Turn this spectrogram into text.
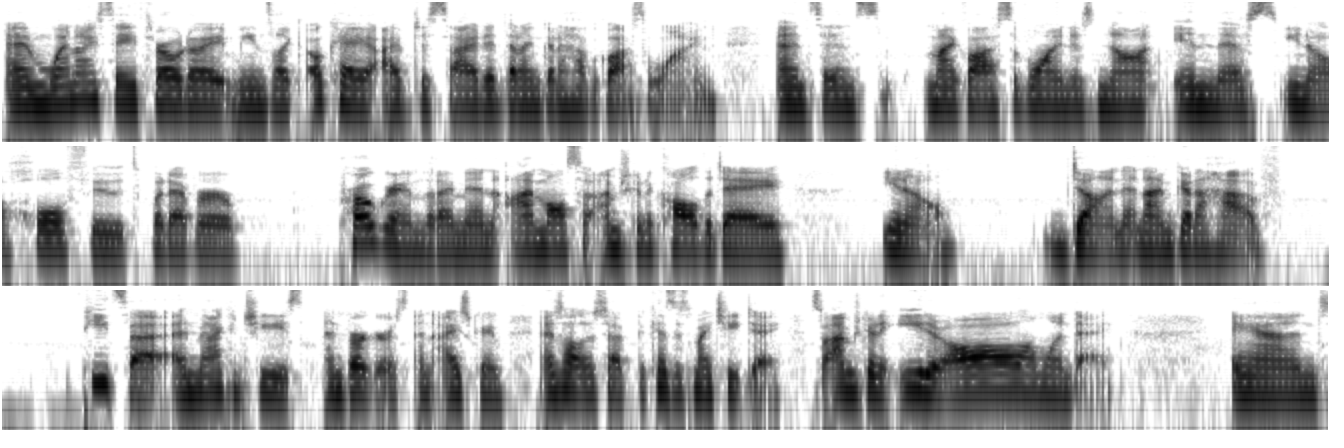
And when I say throw it away, it means like, okay, I've decided that I'm going to have a glass of wine. And since my glass of wine is not in this, you know, Whole Foods, whatever program that I'm in, I'm also, I'm just going to call the day, you know, done. And I'm going to have pizza and mac and cheese and burgers and ice cream and all this stuff because it's my cheat day. So I'm just going to eat it all on one day. And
